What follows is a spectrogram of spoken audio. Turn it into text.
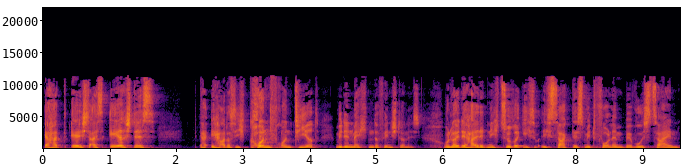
Er, hat, er ist als erstes, er hat er sich konfrontiert mit den Mächten der Finsternis. Und Leute, haltet nicht zurück. Ich, ich sage das mit vollem Bewusstsein.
